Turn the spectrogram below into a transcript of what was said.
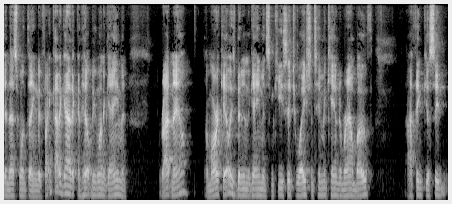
then that's one thing. But if I got a guy that can help me win a game, and right now, Omari Kelly's been in the game in some key situations. Him and Camden Brown both. I think you'll see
